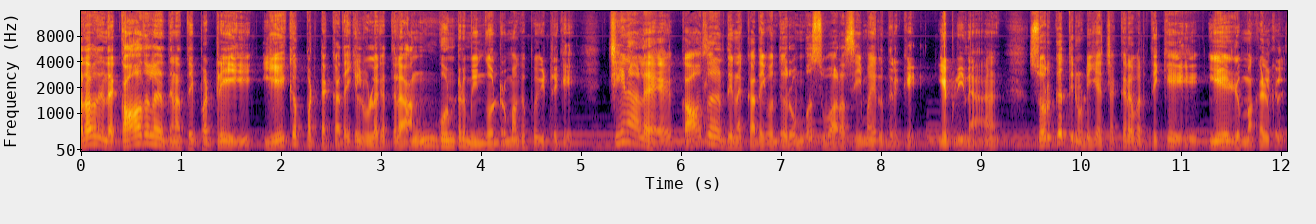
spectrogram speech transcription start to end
அதாவது இந்த காதலர் தினத்தை பற்றி ஏகப்பட்ட கதைகள் உலகத்தில் அங்கொன்றும் இங்கொன்றுமாக போயிட்டு இருக்கு சீனால காதலர் தின கதை வந்து ரொம்ப சுவாரஸ்யமா இருந்திருக்கு. எப்படின்னா சொர்க்கத்தினுடைய சக்கரவர்த்திக்கு ஏழு மகள்கள்.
